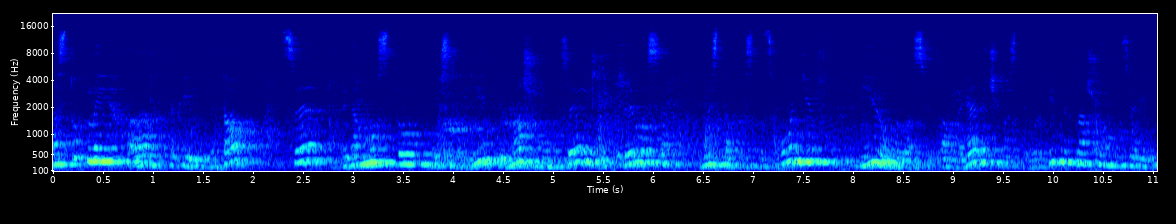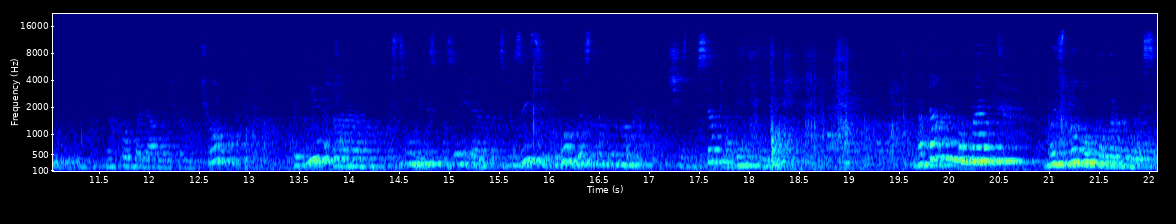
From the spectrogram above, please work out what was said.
Наступний такий етап це 98 рік. В нашому музеї відкрилася виставка спецфондів. Її робила Світлана Рядичева, співробітник нашого музею, Дмитро Балянович Робчов. Тоді е, в постійній е, експозиції було виставлено 61 книг. На даний момент ми знову повернулися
